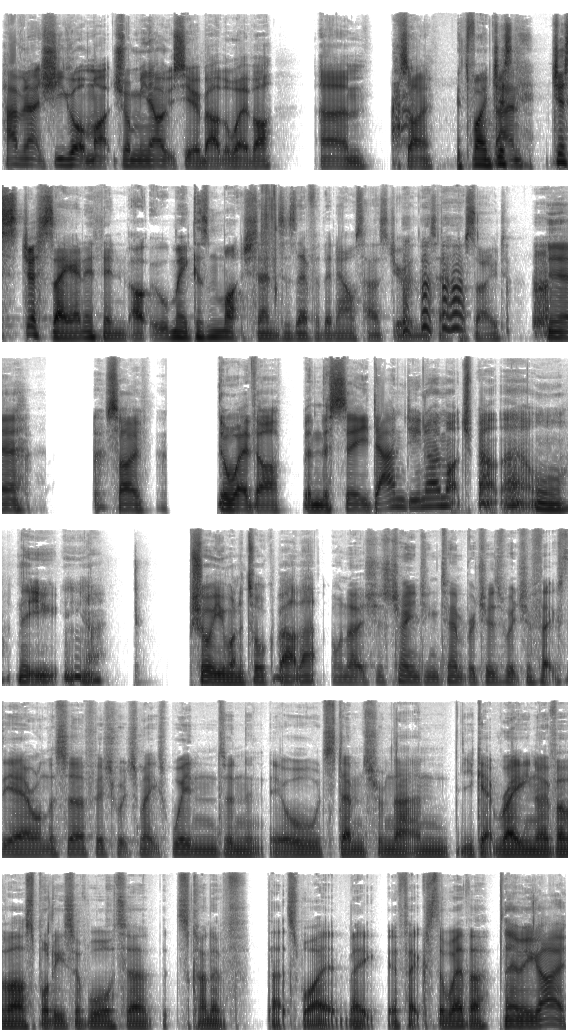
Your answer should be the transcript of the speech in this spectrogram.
haven't actually got much on my notes here about the weather. Um, so It's fine. Just, Dan. just, just say anything. Uh, It will make as much sense as everything else has during this episode. yeah, so the weather and the sea. Dan, do you know much about that, or that you you know? Sure, you want to talk about that. Well, no, it's just changing temperatures, which affects the air on the surface, which makes wind, and it all stems from that. And you get rain over vast bodies of water. It's kind of that's why it make, affects the weather. There we go.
